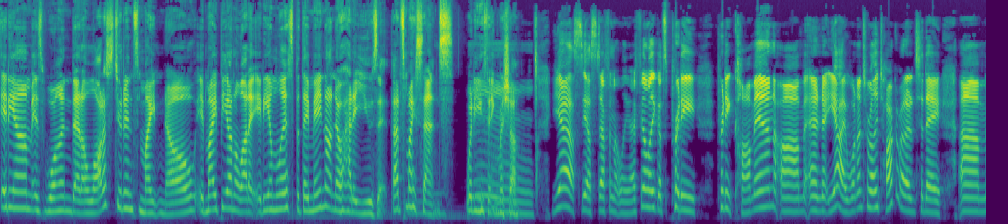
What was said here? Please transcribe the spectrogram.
idiom is one that a lot of students might know. It might be on a lot of idiom lists, but they may not know how to use it. That's my sense. What do you think, Michelle? Mm, Yes, yes, definitely. I feel like it's pretty pretty common. Um, and yeah, I wanted to really talk about it today um,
